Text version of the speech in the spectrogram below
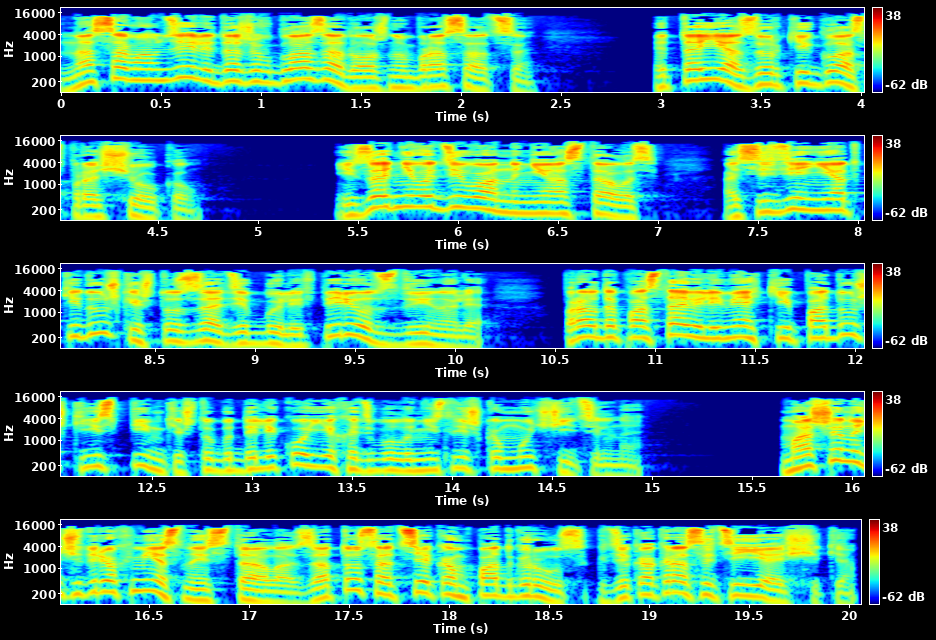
На самом деле даже в глаза должно бросаться. Это я зоркий глаз прощелкал. И заднего дивана не осталось, а сиденья откидушки, что сзади были, вперед сдвинули. Правда, поставили мягкие подушки и спинки, чтобы далеко ехать было не слишком мучительно. Машина четырехместной стала, зато с отсеком под груз, где как раз эти ящики.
